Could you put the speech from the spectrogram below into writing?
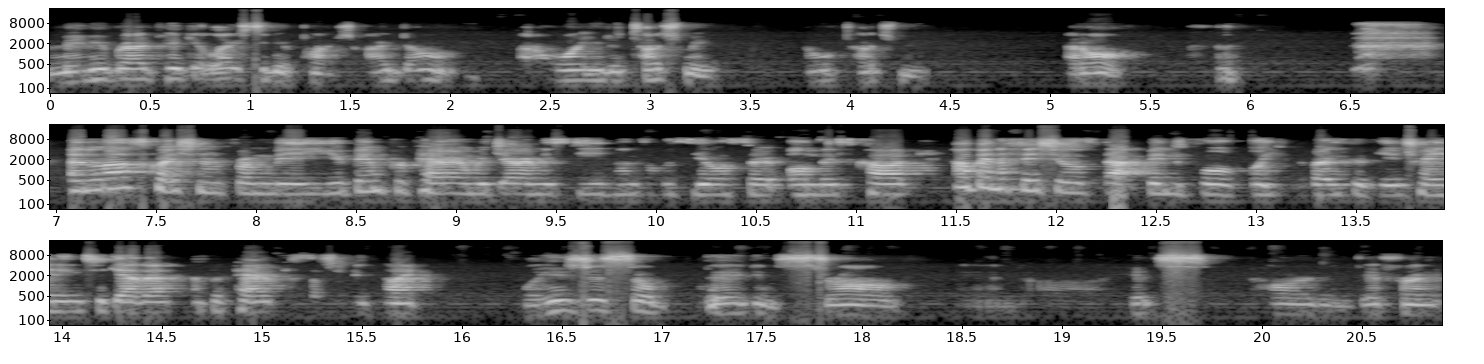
maybe Brad Pickett likes to get punched. I don't. I don't want you to touch me. Don't touch me at all. and last question from me. You've been preparing with Jeremy Stephens, obviously also on this card. How beneficial has that been for both of you training together and preparing for such a big night? Well, he's just so big and strong, and uh, it's hard and different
